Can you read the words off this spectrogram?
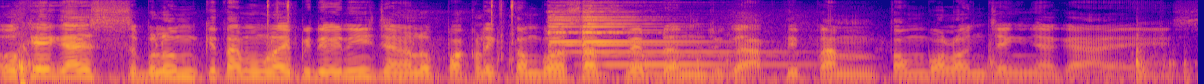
Oke guys, sebelum kita mulai video ini jangan lupa klik tombol subscribe dan juga aktifkan tombol loncengnya guys.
